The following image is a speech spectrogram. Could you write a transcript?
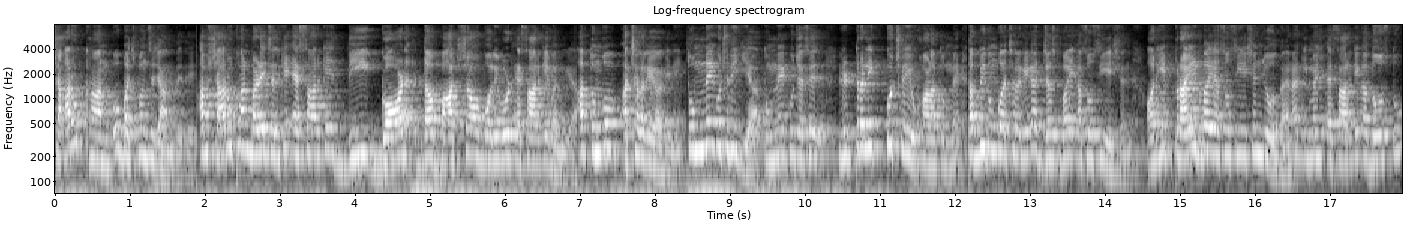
शाहरुख खान को बचपन से जानते थे। अब शाहरुख खान बड़े चल के S R K the god the बादशाह of Bollywood S R K बन गया। अब तुमको अच्छा लगेगा कि नहीं? तुमने कुछ नहीं किया। तुमने कुछ ऐसे लिटरली कुछ नहीं उखाड़ा तुमने। तब भी तुमको अच्छा लगेगा जस्ट बाई एसोसिएशन और ये प्राइड बाई एसोसिएशन जो होता है ना, कि मैं एस का दोस्त हूँ।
